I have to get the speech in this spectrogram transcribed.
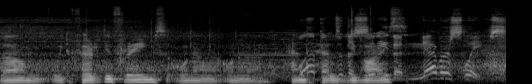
um, with 30 frames on a on a handheld device. that never sleeps.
